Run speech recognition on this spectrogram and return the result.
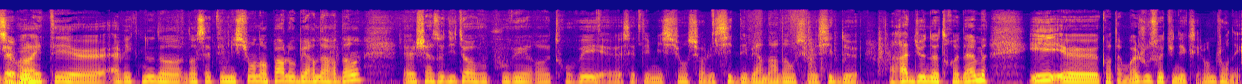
d'avoir été euh, avec nous dans, cette émission. On en parle au Bernardin. Euh, chers auditeurs, vous pouvez retrouver euh, cette émission sur le site des Bernardins ou sur le site de Radio Notre-Dame. Et quant à moi, je vous souhaite une excellente journée.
